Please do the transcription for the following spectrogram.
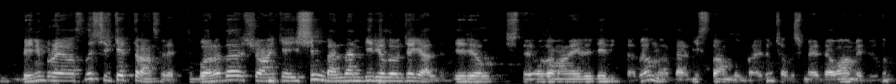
Beni buraya aslında şirket transfer etti. Bu arada şu anki eşim benden bir yıl önce geldi. Bir yıl işte o zaman evli değildik tabii ama ben İstanbul'daydım. Çalışmaya devam ediyordum.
